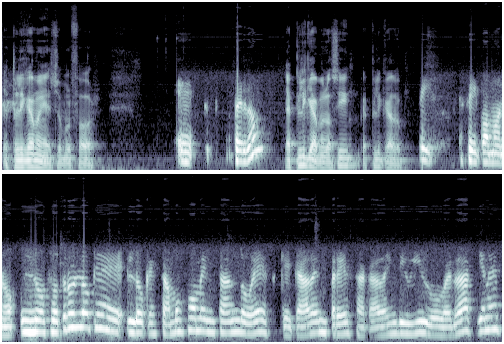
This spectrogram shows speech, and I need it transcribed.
Explícame eso, por favor. Eh, ¿Perdón? Explícamelo, sí, explícalo. Sí, sí, cómo no. Nosotros lo que, lo que estamos fomentando es que cada empresa, cada individuo, ¿verdad?, tiene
